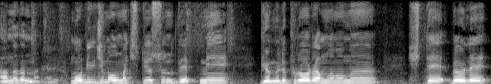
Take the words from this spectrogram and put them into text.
Anladın mı? Evet. Mobilci mi olmak istiyorsun? Web mi? Gömülü programlama mı? İşte böyle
